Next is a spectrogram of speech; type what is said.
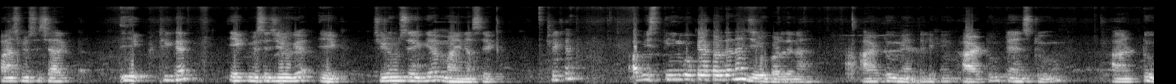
पाँच में से चार, एक। ठीक है? एक में से ज़ीरो गया, एक। ज़ीरो में से एक गया, माइनस एक। ठीक है? अब इस तीन को क्या कर देना है? ज़ीरो कर देना है। आर टू में तो लिखेंगे। R two tends to R two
